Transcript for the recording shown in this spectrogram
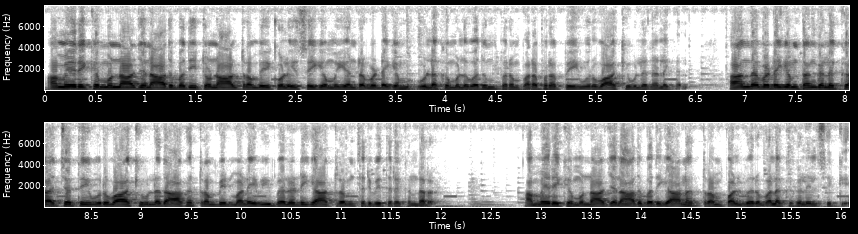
அமெரிக்க முன்னாள் ஜனாதிபதி டொனால்ட் ட்ரம்பை கொலை செய்ய முயன்ற விடயம் உலகம் முழுவதும் பெரும் பரபரப்பை உருவாக்கியுள்ள நிலையில் அந்த விடயம் தங்களுக்கு அச்சத்தை உருவாக்கியுள்ளதாக ட்ரம்பின் மனைவி மெலனியா ட்ரம்ப் தெரிவித்திருக்கின்றனர். அமெரிக்க முன்னாள் ஜனாதிபதியான ட்ரம்ப் பல்வேறு வழக்குகளில் சிக்கி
